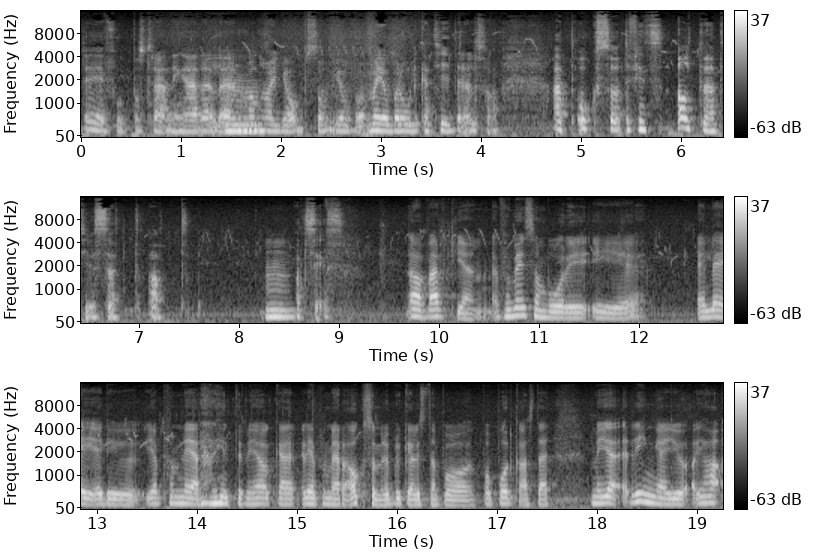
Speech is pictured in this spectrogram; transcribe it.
det är fotbollsträningar eller mm. man har jobb som jobbar, man jobbar olika tider eller så. Att också att det finns alternativa sätt att, mm. att ses. Ja, verkligen. För mig som bor i, i LA är det ju, jag promenerar inte, men jag, åker, eller jag promenerar också, men då brukar jag lyssna på, på podcaster. Men jag ringer ju, jag har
